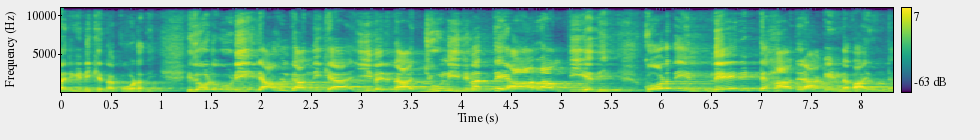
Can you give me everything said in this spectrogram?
പരിഗണിക്കുന്ന കോടതി. ഇതോടുകൂടി രാഹുൽ ഗാന്ധിക്ക് ഈ വരുന്ന ജൂൺ ഇരുപത്തി ആറാം തീയതി കോടതിയിൽ നേരിട്ട് ഹാജരാകേണ്ടതായുണ്ട്.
